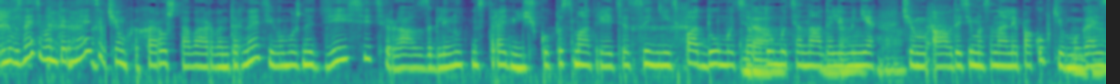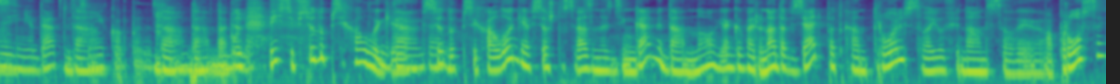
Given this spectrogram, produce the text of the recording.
Ну, вы знаете, в интернете, чем хороший товар в интернете, его можно 10 раз заглянуть на страничку, посмотреть, оценить, подумать, да. обдумать, а надо да, ли мне, да. чем а вот эти эмоциональные покупки в магазине, да, да? то да. есть они как бы... Да, да, да. Более... Видите, всюду психология, да, всюду да. психология, все, что связано с деньгами, да, но я говорю, надо взять под контроль свои финансовые вопросы,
